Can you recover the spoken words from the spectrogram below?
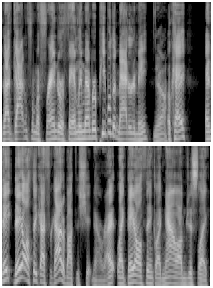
that I've gotten from a friend or a family member, people that matter to me. yeah. Okay. And they they all think I forgot about this shit now, right? Like they all think like now I'm just like,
